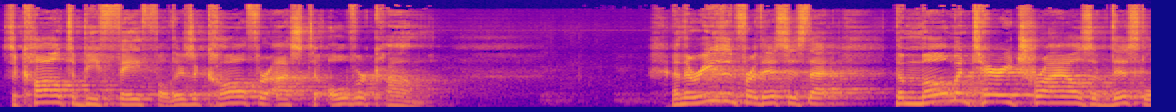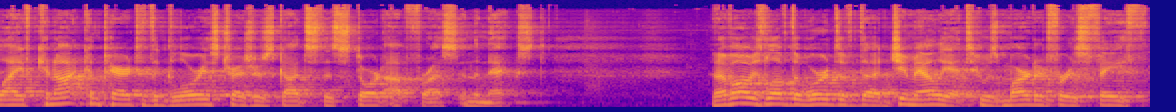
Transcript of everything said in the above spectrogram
It's a call to be faithful. There's a call for us to overcome. And the reason for this is that the momentary trials of this life cannot compare to the glorious treasures God has stored up for us in the next. And I've always loved the words of the Jim Elliot, who was martyred for his faith,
